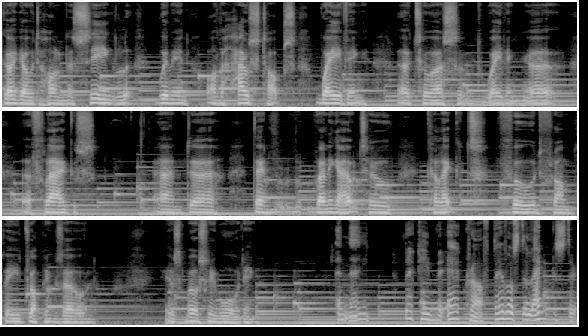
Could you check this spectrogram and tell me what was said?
going over to Holland and seeing women on the housetops waving uh, to us and waving uh, uh, flags and uh, then running out to collect food from the dropping zone. It was most rewarding. And then there came the aircraft, there was the Lancaster,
